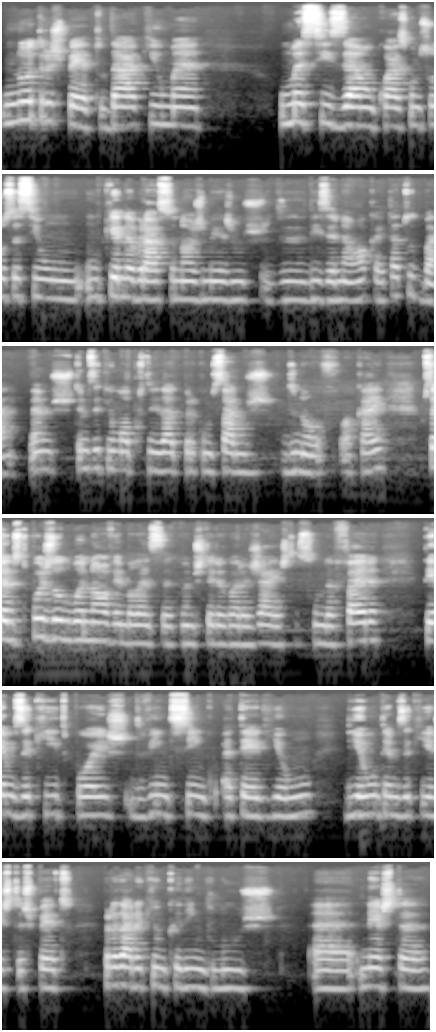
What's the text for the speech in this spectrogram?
noutro aspecto, dá aqui uma, uma cisão, quase como se fosse assim um, um pequeno abraço a nós mesmos, de dizer: não, ok, está tudo bem, vamos, temos aqui uma oportunidade para começarmos de novo, ok? Portanto, depois da lua nova em balança, que vamos ter agora já esta segunda-feira, temos aqui depois de 25 até dia 1, dia 1 temos aqui este aspecto para dar aqui um bocadinho de luz uh, nesta,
